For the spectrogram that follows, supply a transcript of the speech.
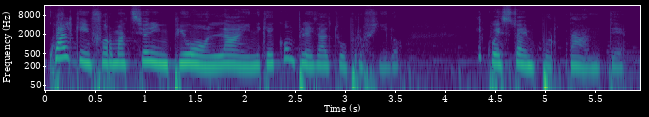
qualche informazione in più online che completa il tuo profilo. E questo è importante.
